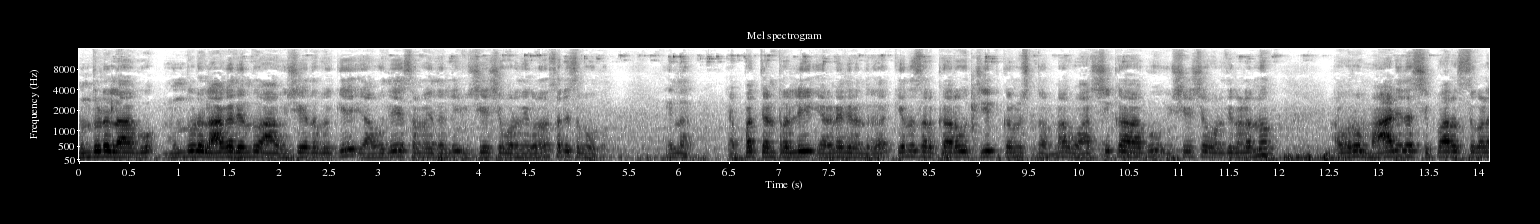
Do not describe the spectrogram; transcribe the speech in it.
ಮುಂದೂಡಲಾಗು, ಮುಂದೂಡಲಾಗದೆಂದು ಆ ವಿಷಯದ ಬಗ್ಗೆ ಯಾವುದೇ ಸಮಯದಲ್ಲಿ ವಿಶೇಷ ವರದಿಗಳನ್ನು ಸಲ್ಲಿಸಬಹುದು. ಇನ್ನು ಎಪ್ಪತ್ತೆಂಟರಲ್ಲಿ ಎರಡನೇ ದಿನ ಅಂದರೆ ಕೇಂದ್ರ ಸರ್ಕಾರವು ಚೀಫ್ ಕಮಿಷನರ್ನ ವಾರ್ಷಿಕ ಹಾಗೂ ವಿಶೇಷ ವರದಿಗಳನ್ನು ಅವರು ಮಾಡಿದ ಶಿಫಾರಸುಗಳ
